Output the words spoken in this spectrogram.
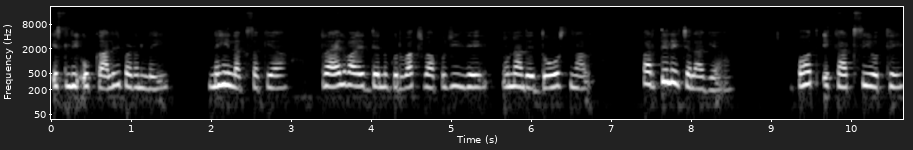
ਇਸ ਲਈ ਉਹ ਕਾਲਜ ਪੜ੍ਹਨ ਲਈ ਨਹੀਂ ਲੱਗ ਸਕਿਆ। ਟ੍ਰਾਇਲ ਵਾਲੇ ਦਿਨ ਗੁਰਬਖਸ਼ ਬਾਪੂ ਜੀ ਦੇ ਉਹਨਾਂ ਦੇ ਦੋਸਤ ਨਾਲ ਭਰਤੀ ਲਈ ਚਲਾ ਗਿਆ। ਬਹੁਤ ਇਕੱਠ ਸੀ ਉੱਥੇ।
